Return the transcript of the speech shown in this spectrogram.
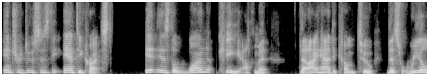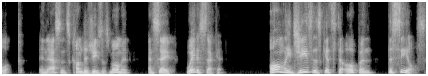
introduces the Antichrist. It is the one key element that I had to come to this real, in essence, come to Jesus moment and say, wait a second, only Jesus gets to open the seals.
